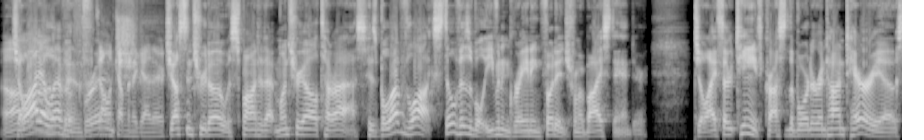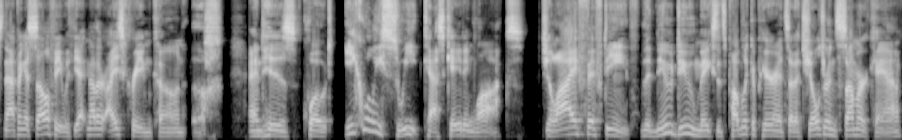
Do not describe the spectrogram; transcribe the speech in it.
Ah, July Oh, the 11th. it's all coming together. Justin Trudeau was spotted at Montreal Terrace, his beloved locks still visible even in graining footage from a bystander. July 13th, crosses the border into Ontario, snapping a selfie with yet another ice cream cone. Ugh. And his, quote, equally sweet cascading locks. July 15th, the new do makes its public appearance at a children's summer camp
